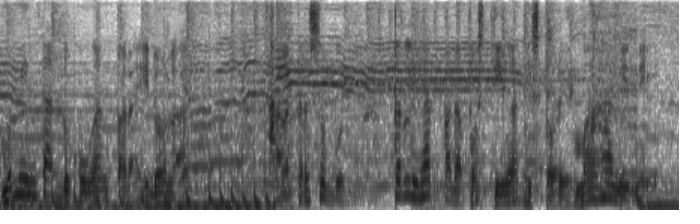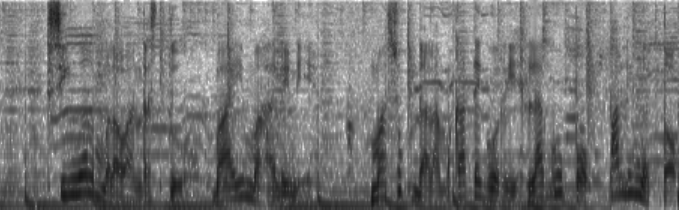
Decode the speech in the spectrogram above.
meminta dukungan para idola Hal tersebut terlihat pada postingan histori Mahalini Single Melawan Restu by Mahalini masuk dalam kategori lagu pop paling ngetop.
